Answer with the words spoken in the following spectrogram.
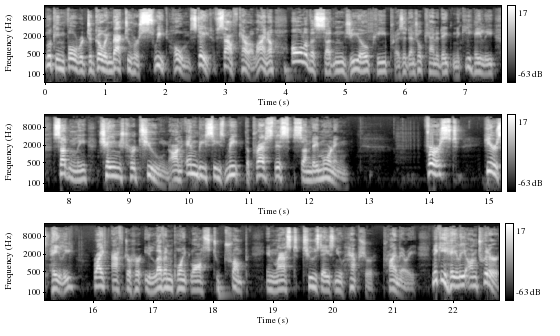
looking forward to going back to her sweet home state of South Carolina, all of a sudden GOP presidential candidate Nikki Haley suddenly changed her tune on NBC's Meet the Press this Sunday morning. First, here's Haley right after her 11 point loss to Trump in last Tuesday's New Hampshire primary. Nikki Haley on Twitter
